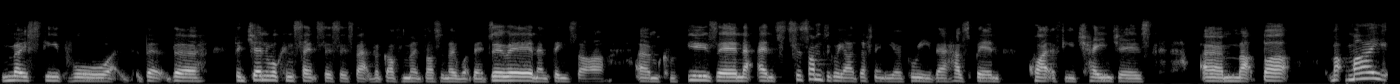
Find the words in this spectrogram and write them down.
most people the the the general consensus is that the government doesn't know what they're doing and things are um, confusing. And to some degree, I definitely agree. There has been quite a few changes, um, but my,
